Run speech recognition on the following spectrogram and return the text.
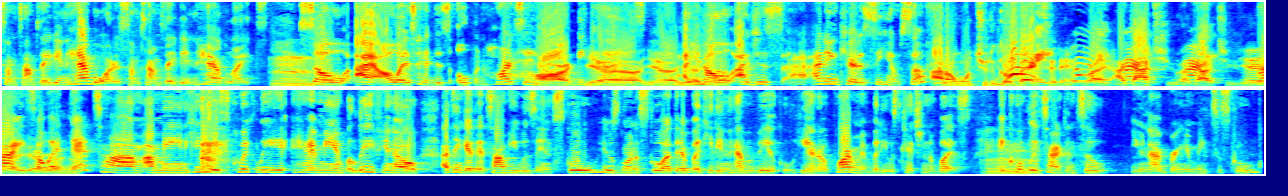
sometimes they didn't have water, sometimes they didn't have lights. Mm. So I always had this open heart him Heart, because yeah, yeah, yeah, you know. I just I, I didn't care to see him suffer. I don't want you to go back to that. Right, I got you, I got you. Yeah, right. so at that time, I mean, he just quickly had me in belief. You know, I think at that time he was in school. He was going to school out there, but he didn't have a vehicle. He had an apartment, but he was catching a bus. It Mm. quickly turned into, "You're not bringing me to school."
